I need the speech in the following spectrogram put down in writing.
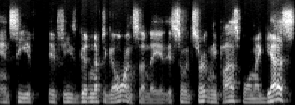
and see if, if he's good enough to go on Sunday. So it's certainly possible. And I guess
